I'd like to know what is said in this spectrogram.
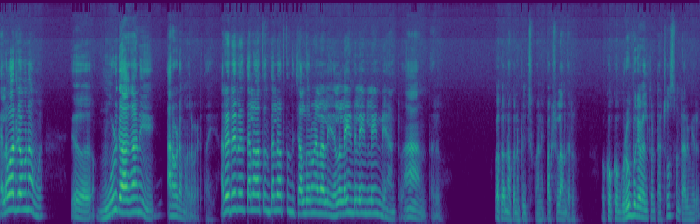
తెల్లవారుజామున మూడు కాగానే అరవడం మొదలు పెడతాయి. అరే రే రే తెల్లవారుతుంది తెల్లవారుతుంది చాలా దూరం వెళ్ళాలి. ఎలా లేండి లేండి లేండి అంటూ అంటారు ఒకరినొకరిని పిలుచుకొని పక్షులందరూ ఒక్కొక్క గ్రూపుగా వెళ్తుంటారు చూస్తుంటారు మీరు.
